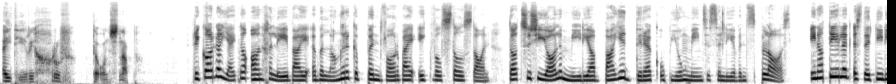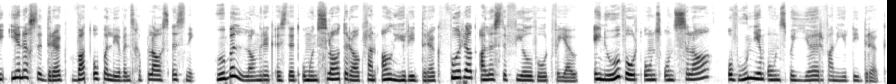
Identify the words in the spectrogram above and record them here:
uit hierdie groef te ontsnap. Ricardo, jy het nou aangelê by 'n belangrike punt waarby ek wil stil staan, dat sosiale media baie druk op jong mense se lewens plaas. En natuurlik is dit nie die enigste druk wat op 'n lewens geplaas is nie. Hoe belangrik is dit om ontslae te raak van al hierdie druk voordat alles te veel word vir jou? En hoe word ons ontslae of hoe neem ons beheer van hierdie druk?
